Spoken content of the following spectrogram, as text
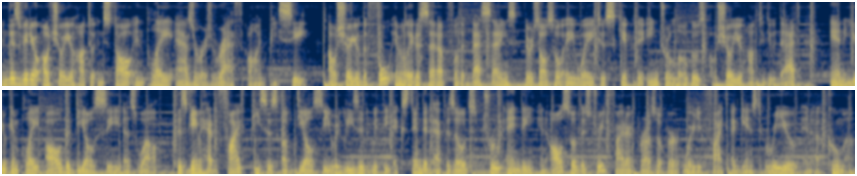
In this video, I'll show you how to install and play Asura's Wrath on PC. I'll show you the full emulator setup for the best settings. There's also a way to skip the intro logos. I'll show you how to do that. And you can play all the DLC as well. This game had 5 pieces of DLC released with the extended episodes, True Ending, and also the Street Fighter crossover where you fight against Ryu and Akuma.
